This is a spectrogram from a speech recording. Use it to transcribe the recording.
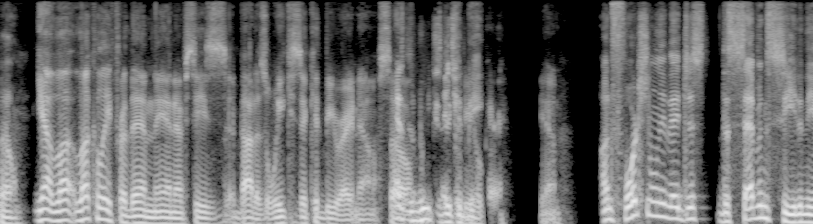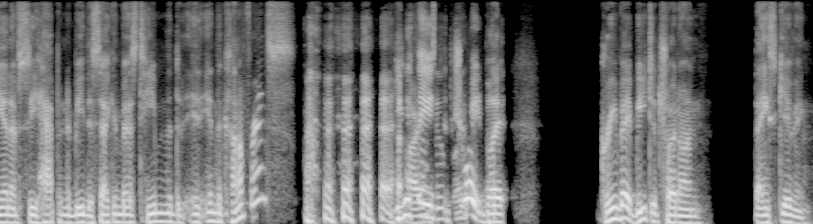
So yeah, l- luckily for them, the NFC is about as weak as it could be right now. So as weak as it, it could be. be. Okay. Yeah. Unfortunately, they just the seventh seed in the NFC happened to be the second best team in the in the conference. you can say it's Detroit, but Green Bay beat Detroit on Thanksgiving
